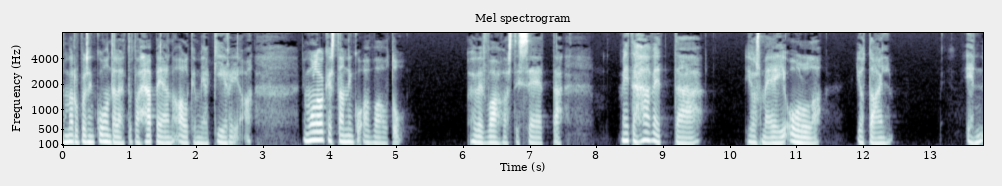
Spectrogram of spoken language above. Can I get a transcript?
mä rupesin kuuntelemaan tuota Häpeän alkemia-kirjaa, niin mulle oikeastaan niin kuin avautui hyvin vahvasti se, että meitä hävettää, jos me ei olla jotain en,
